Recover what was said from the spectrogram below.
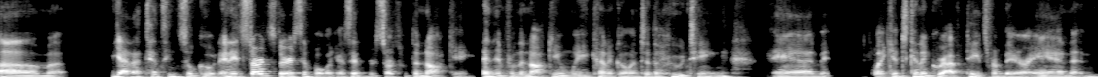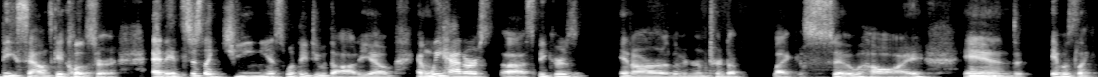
Um, yeah, that tent scene's so good, and it starts very simple. Like I said, it starts with the knocking, and then from the knocking, we kind of go into the hooting, and like it kind of gravitates from there, and these sounds get closer, and it's just like genius what they do with the audio. And we had our uh, speakers in our living room turned up like so high, Mhm. and it was like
